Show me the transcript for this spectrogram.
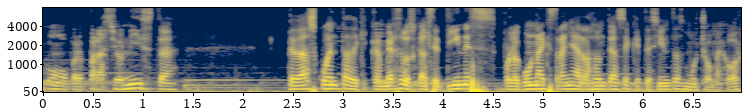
como preparacionista te das cuenta de que cambiarse los calcetines por alguna extraña razón te hace que te sientas mucho mejor.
